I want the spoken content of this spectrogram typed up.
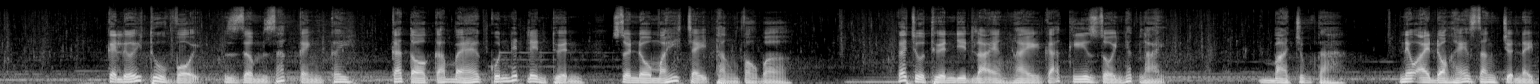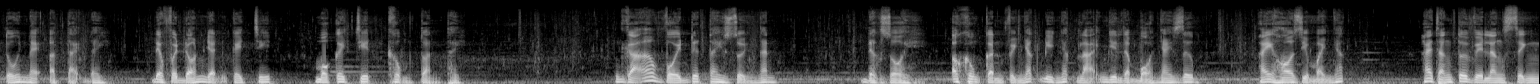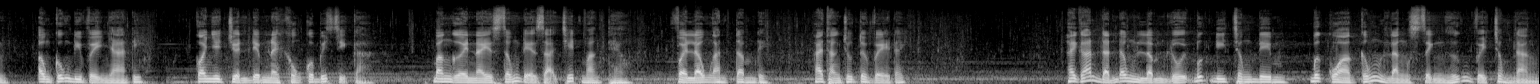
Cái lưới thu vội Dầm rác cành cây. Cá to cá bé cuốn hết lên thuyền, Rồi nổ máy chạy thẳng vào bờ. Các chủ thuyền nhìn lại hai gã kia rồi nhắc lại bà chúng ta, Nếu ai đó hé răng chuyện này tối nay ở tại đây, Đều phải đón nhận cái chết, Một cái chết không toàn thây. Gã vội đưa tay rồi ngăn, Được rồi, Ông không cần phải nhắc đi nhắc lại như là bỏ nhai dơm. Hay ho gì mà nhắc. Hai thằng tôi về làng sình Ông cũng đi về nhà đi. Coi như chuyện đêm nay không có biết gì cả. Ba người này sống để dạ chết mang theo. Phải là ông an tâm đi. Hai thằng chúng tôi về đây. Hai gã đàn ông lầm lũi bước đi trong đêm, Bước qua cống làng sình hướng về trong làng.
